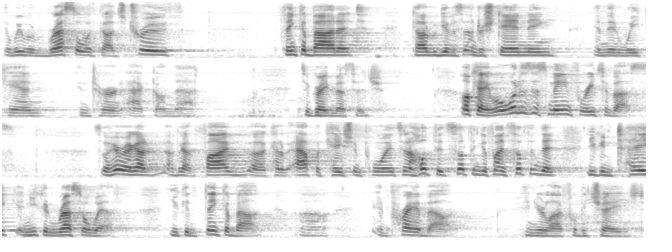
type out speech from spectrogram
That we would wrestle with God's truth, think about it, God would give us understanding, and then we can, in turn, act on that. It's a great message. Okay, well, what does this mean for each of us? So here I got, I've got five uh, kind of application points, and I hope that something you'll find something that you can take and you can wrestle with, you can think about uh, and pray about, and your life will be changed.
